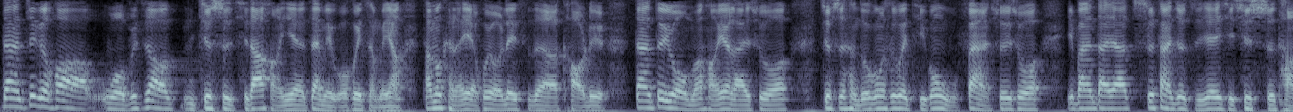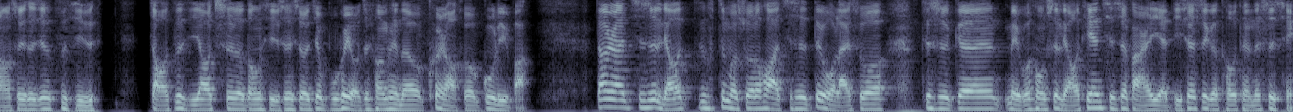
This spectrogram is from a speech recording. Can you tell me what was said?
但这个话我不知道，就是其他行业在美国会怎么样，他们可能也会有类似的考虑。但对于我们行业来说，就是很多公司会提供午饭，所以说一般大家吃饭就直接一起去食堂，所以说就自己。找自己要吃的东西，所以说就不会有这方面的困扰和顾虑吧。当然，其实聊这这么说的话，其实对我来说，就是跟美国同事聊天，其实反而也的确是个头疼的事情，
